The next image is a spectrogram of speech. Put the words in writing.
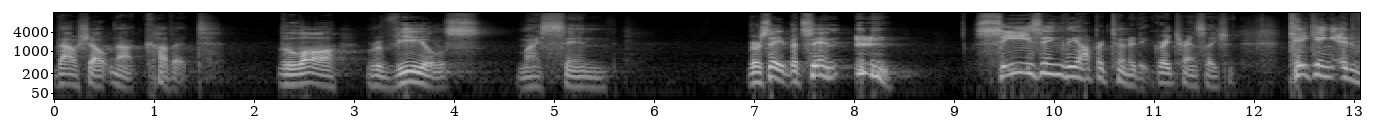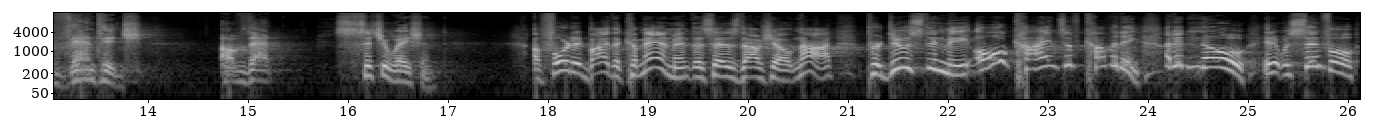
Thou shalt not covet. The law reveals my sin. Verse 8, but sin, seizing the opportunity, great translation, taking advantage of that situation afforded by the commandment that says, Thou shalt not, produced in me all kinds of coveting. I didn't know it was sinful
